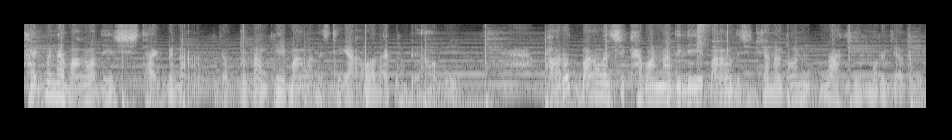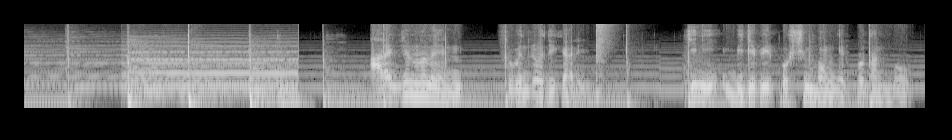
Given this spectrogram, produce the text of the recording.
থাকবে না বাংলাদেশ, থাকবে না। চট্টগ্রামকে বাংলাদেশ থেকে আলাদা করে দেওয়া হবে। ভারত বাংলাদেশে খাবার না দিলে বাংলাদেশের জনগণ না খেয়ে মরে যাবে। আরেকজন হলেন শুভেন্দ্র অধিকারী। যিনি বিজেপির পশ্চিমবঙ্গের প্রধান মুখ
